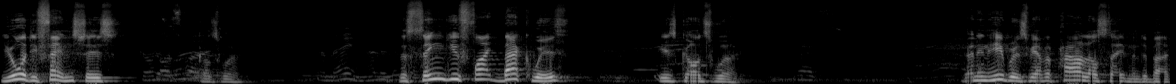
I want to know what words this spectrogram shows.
Your defense is God's word. The thing you fight back with is God's word. Then in Hebrews, we have a parallel statement about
